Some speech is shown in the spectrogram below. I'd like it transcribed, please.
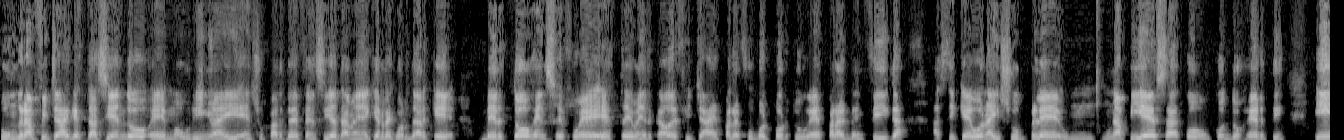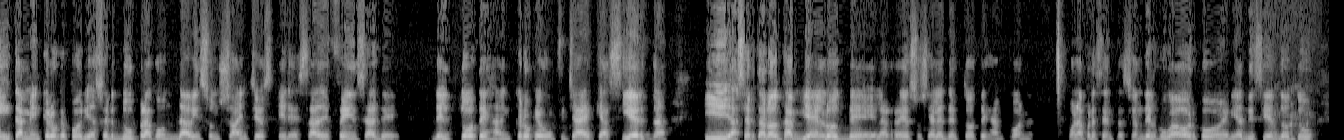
un gran fichaje que está haciendo eh, Mourinho ahí en su parte defensiva. También hay que recordar que Bertogen se fue este mercado de fichajes para el fútbol portugués, para el Benfica. Así que bueno, ahí suple una pieza con, con Doherty y también creo que podría ser dupla con Davinson Sánchez en esa defensa de, del Tottenham. Creo que es un fichaje que acierta y acertaron también los de las redes sociales del Tottenham con, con la presentación del jugador, como venías diciendo tú.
